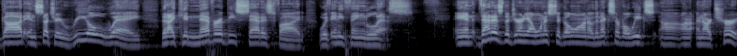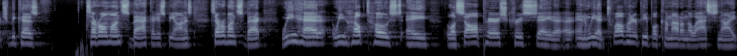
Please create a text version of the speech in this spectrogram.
God in such a real way that I can never be satisfied with anything less. And that is the journey I want us to go on over the next several weeks uh, in our church because several months back, I just be honest, several months back, we had we helped host a LaSalle Parish crusade, uh, uh and we had 1,200 people come out on the last night.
